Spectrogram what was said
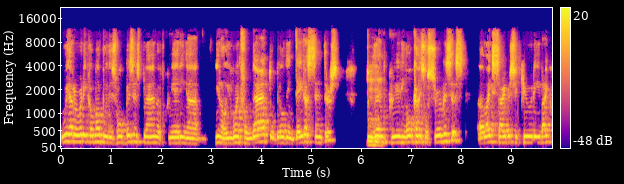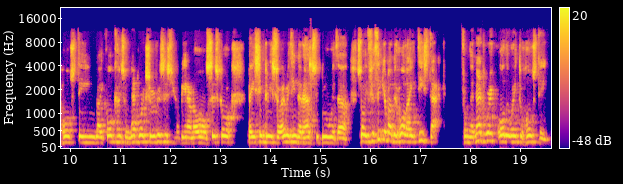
we had already come up with this whole business plan of creating a, you know, you went from that to building data centers to mm-hmm. then creating all kinds of services uh, like cybersecurity, like hosting, like all kinds of network services. You've been an old Cisco, basically. So everything that has to do with. Uh, so if you think about the whole IT stack, from the network all the way to hosting,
